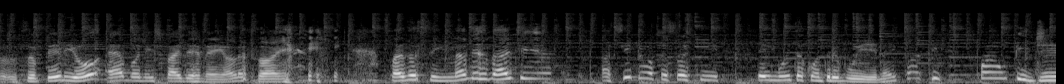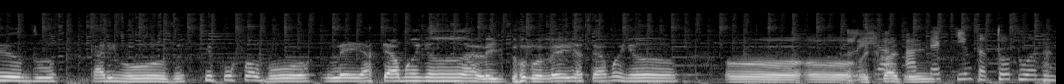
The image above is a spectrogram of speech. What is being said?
o superior Ebony Spider-Man, olha só, hein? Mas assim, na verdade, a Cid é uma pessoa que tem muito a contribuir, né? Então, assim, foi um pedido carinhoso que, por favor, leia até amanhã a leitura, leia até amanhã o, o, os Leia quadrinhos. até quinta, todo ano.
